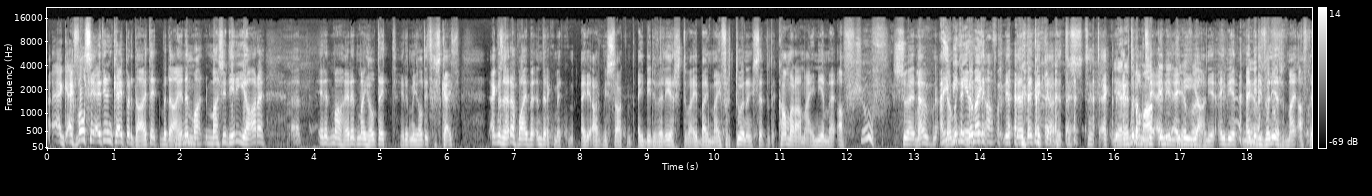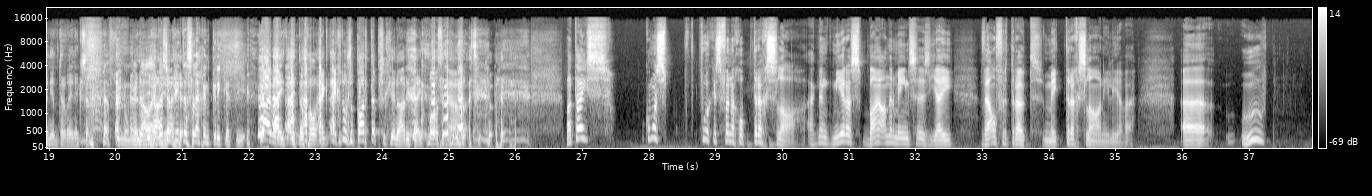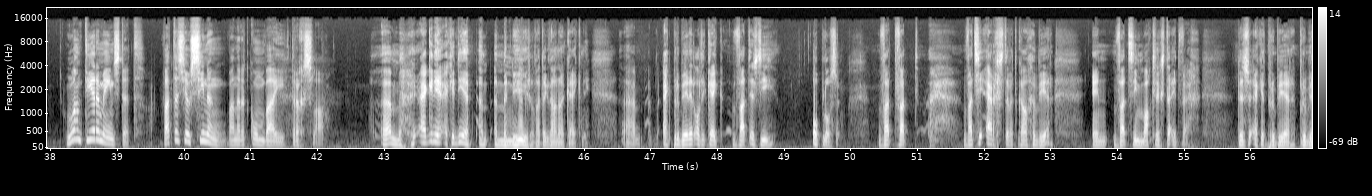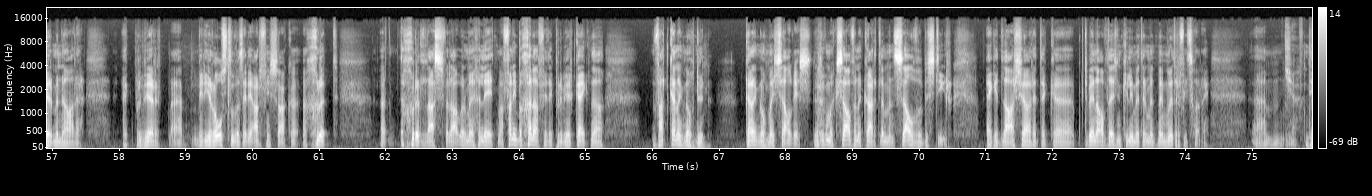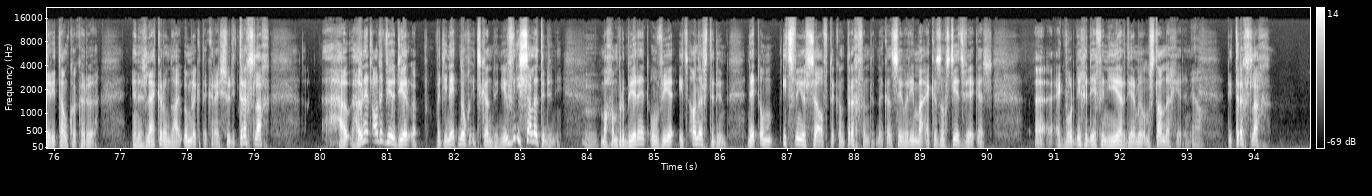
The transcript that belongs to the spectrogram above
Ek ek wil sê Adrian Kuiper daai tyd met daai ene maar maar so deur die jare uh, het dit maar het dit my heeltyd het dit my heeltyd geskuif. Ek was regtig baie beïndruk met uit die aard my saak met AB de Villiers toe hy by my vertoning sit met 'n kamera maar hy neem my af. Sjoef. So nou Hy nou moet ek nou moet ek weet nou dink ek ja, dit is dit, ek Jy het ek dit moet hom sê gemaak in AB die AB ja nee AB het- AB Ja. de Villiers het my afgeneem terwyl ek sit. Fenomenaal. Hy Ja, was ja. ook nie te sleg in cricket nie. Ja, hy het nog wel. Ek ek het ons 'n paar tips gegee na die tyd, maar ons het ja. Matthys, kom ons fokus vinnig op terugslaa. Ek dink meer as baie ander mense is jy wel vertroud met terugslaa in die lewe. Uh hoe hoe hanteer 'n mens dit? Wat is jou siening wanneer dit kom by terugslaa? Ehm um, ek het nie ek het nie 'n manier wat ek daarna kyk nie. Ehm um, ek probeer net altyd kyk wat is die oplossing? Wat wat wat is die ergste wat kan gebeur en wat is die maklikste uitweg? Dis ek het probeer probeer benader. Ek probeer uh, met die rolstoel was uit die aard van die saak 'n groot 'n groot las wat daar oor my gelê het, maar van die begin af het ek probeer kyk na wat kan ek nog doen? Kan ek nog myself wees? Dis hoekom ek self in 'n kar klim en self bestuur. Ek het laas jaar het ek uh, 2.500 km met my motorfiets gery. Ehm um, Tja. deur die Tankwa Karoo. En is lekker om daai oomblikke te kry. So die terugslag hou hou net altyd vir jou deur oop wat jy net nog iets kan doen. Jy hoef nie dieselfde te doen nie. Mm. Maar gaan probeer net om weer iets anders te doen, net om iets van jouself te kan terugvind en kan sê hoorie, maar ek is nog steeds wie ek is. Uh, ek word nie gedefinieer deur my omstandighede nie. Ja. Die terugslag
